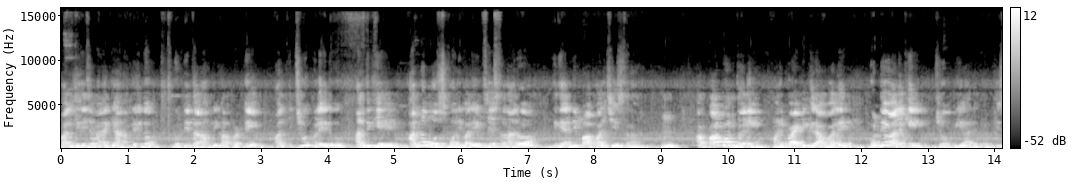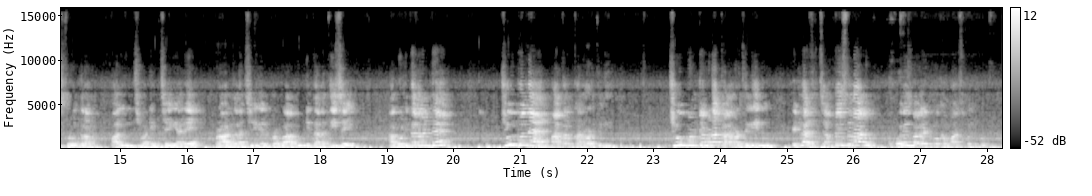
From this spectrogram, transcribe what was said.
వాళ్ళకి నిజమైన జ్ఞానం లేదు గుడ్డితనం ఉంది కాబట్టి వాళ్ళకి చూపు లేదు. అందుకే అన్నం మూసుకొని వాళ్ళు ఏం చేస్తున్నారు? ఇది అన్ని పాపాలు చేస్తున్నారు. ఆ పాపంతో మనం బయటికి రావాలి. గుడ్డి వాళ్ళకి చూపియాలి మనకి స్తోత్రం. వాళ్ళ గురించి మనం ఏం చేయాలి? ప్రార్థన చేయాలి. ప్రభా ఆ గుడ్డితనం తీసేయి. ఆ గుడ్డితనం అంటే చూపునే మాత్రం కనబడతలేదు. చూపుంటే కూడా కనబడతలేదు. ఇట్లా చంపేస్తున్నారు. పోలీస్ వాళ్ళు అటు ముఖం మార్చుకొని పోతున్నారు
